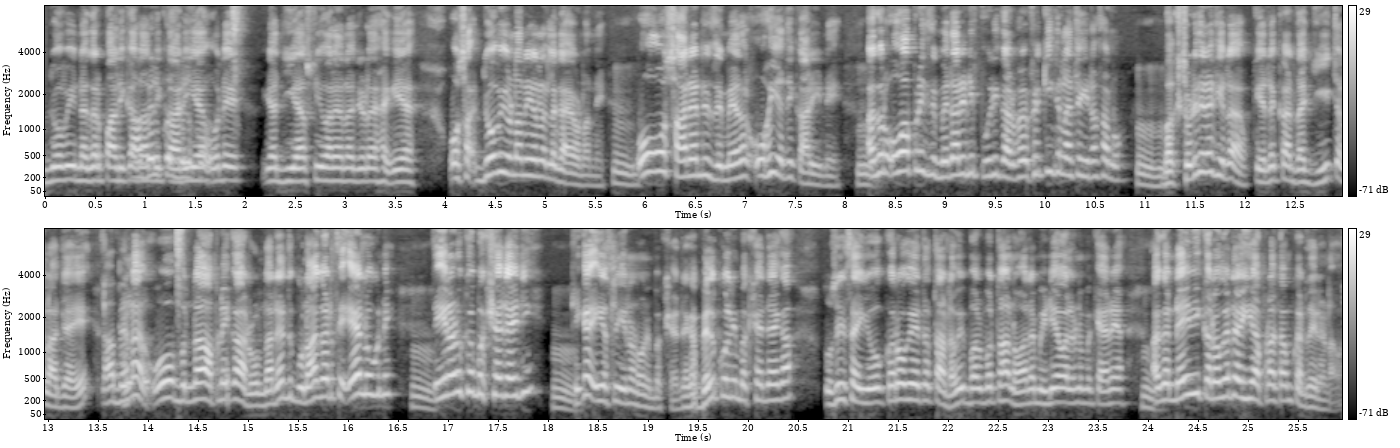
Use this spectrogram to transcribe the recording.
ਜੋ ਵੀ ਨਗਰ ਪਾਲਿਕਾ ਦਾ ਅਧਿਕਾਰੀ ਹੈ ਉਹਦੇ ਜਾਂ ਜੀਐਸਟੀ ਵਾਲਿਆਂ ਦਾ ਜਿਹੜਾ ਹੈਗੇ ਆ ਉਹ ਜੋ ਵੀ ਉਹਨਾਂ ਨੇ ਲਗਾਇਆ ਉਹਨਾਂ ਨੇ ਉਹ ਉਹ ਸਾਰਿਆਂ ਦੇ ਜ਼ਿੰਮੇਦਾਰ ਉਹੀ ਅਧਿਕਾਰੀ ਨੇ। ਅਗਰ ਉਹ ਆਪਣੀ ਜ਼ਿੰਮੇਵਾਰੀ ਨਹੀਂ ਪੂਰੀ ਕਰ ਪਾਏ ਫਿਰ ਕੀ ਕਰਨਾ ਚਾਹੀਦਾ ਸਾਨੂੰ? ਬਖਸ਼ ਥੋੜੀ ਦੇਣਾ ਚਾਹੀਦਾ ਕਿ ਇਹਦੇ ਘਰ ਦਾ ਜੀ ਚਲਾ ਜਾਏ। ਹੈਨਾ ਉਹ ਬੰਦਾ ਆਪਣੇ ਘਰ ਰੋਂਦਾ ਰਹੇ ਤੇ ਗੁਨਾਹਗਰ ਤੇ ਇਹ ਲੋਕ ਨੇ। ਤੇ ਇਹਨਾਂ ਨੂੰ ਕਿਉਂ ਬਖਸ਼ਿਆ ਜਾਏ ਜੀ? ਠੀਕ ਹੈ ਇਸ ਲਈ ਇਹਨਾਂ ਨੂੰ ਨਹੀਂ ਬਖਸ਼ਿਆ ਜਾਏਗਾ ਬਿਲਕੁਲ ਨਹੀਂ ਬਖਸ਼ਿਆ ਜਾਏਗਾ। ਤੁਸੀਂ ਸਹਿਯੋਗ ਕਰੋਗੇ ਤਾਂ ਤੁਹਾਡਾ ਵੀ ਬਹੁਤ ਬਹੁਤ ਧੰਨਵਾਦ ਹੈ ਮੀਡੀਆ ਵਾਲਿਆਂ ਨੂੰ ਮੈਂ ਕਹਿ ਰਿਹਾ। ਅਗਰ ਨਹੀਂ ਵੀ ਕਰੋਗੇ ਤਾਂ ਅਸੀਂ ਆਪਣਾ ਕੰਮ ਕਰਦੇ ਰਹਿਣਾ ਵਾ।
